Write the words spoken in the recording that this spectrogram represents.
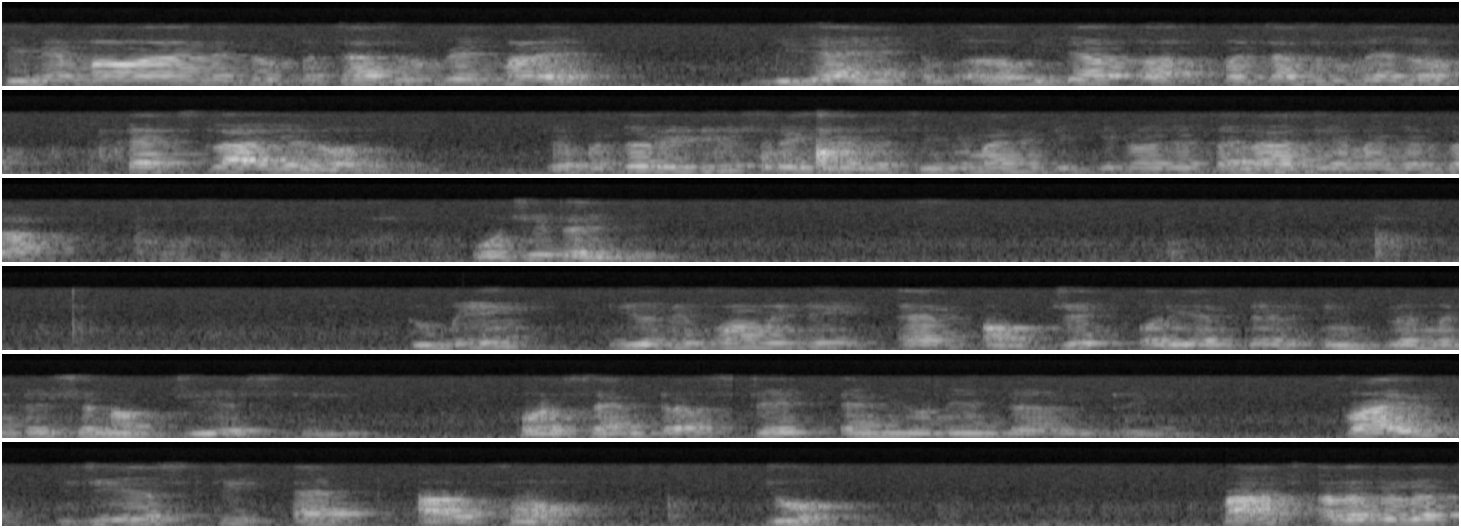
સિનેમા વાળાને તો પચાસ રૂપિયા જ મળે બીજા બીજા પચાસ રૂપિયા તો ટેક્સ લાગેલો હોય છે એ બધો રિડ્યુસ થઈ ગયો એટલે સિનેમાની ટિકિટો જે પહેલા હતી એના કરતા ઓછી થઈ ગઈ To being uniformity and object-oriented implementation of GST for central, state and union territory, five GST Act are formed. જુઓ પાંચ અલગ અલગ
